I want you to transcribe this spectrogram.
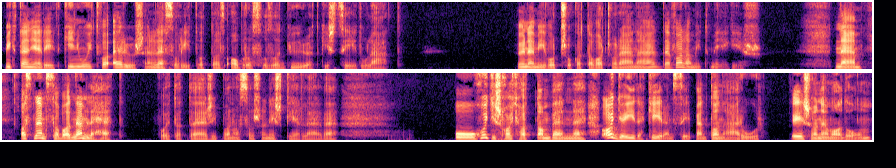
míg tenyerét kinyújtva erősen leszorította az abroszhozott gyűrött kis cédulát. Ő nem ívott sokat a vacsoránál, de valamit mégis. Nem, azt nem szabad, nem lehet, folytatta Erzsi panaszosan és kérlelve. Ó, hogy is hagyhattam benne? Adja ide, kérem szépen, tanár úr. És ha nem adom,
